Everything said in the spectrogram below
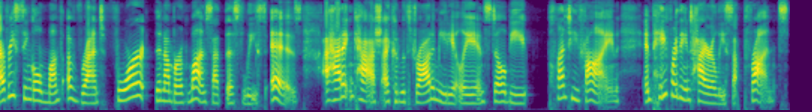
every single month of rent for the number of months that this lease is. I had it in cash. I could withdraw it immediately and still be plenty fine and pay for the entire lease up front.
